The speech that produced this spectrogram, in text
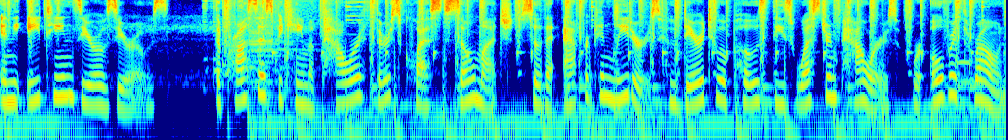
in the 1800s. The process became a power thirst quest so much so that African leaders who dared to oppose these Western powers were overthrown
